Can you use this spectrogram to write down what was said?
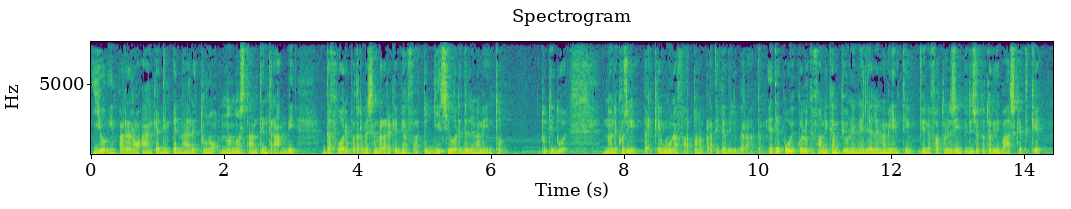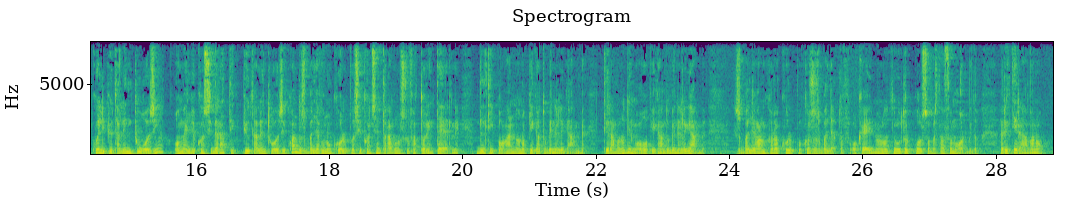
io imparerò anche ad impennare, tu no. Nonostante entrambi, da fuori potrebbe sembrare che abbiamo fatto 10 ore di allenamento tutti e due. Non è così perché uno ha fatto una pratica deliberata ed è poi quello che fanno i campioni negli allenamenti. Viene fatto l'esempio di giocatori di basket che quelli più talentuosi, o meglio considerati più talentuosi, quando sbagliavano un colpo si concentravano su fattori interni, del tipo ah non ho piegato bene le gambe, tiravano di nuovo piegando bene le gambe. Sbagliavano ancora il colpo, cosa ho sbagliato? Ok, non ho tenuto il polso abbastanza morbido. Ritiravano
